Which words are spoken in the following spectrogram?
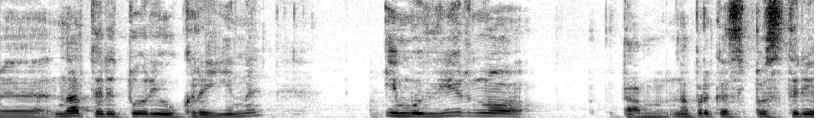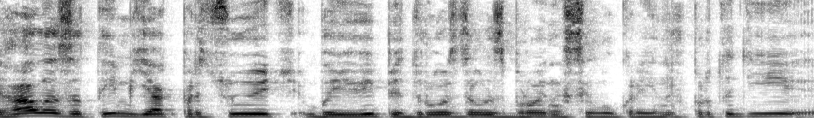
е, на території України. Імовірно, там, наприклад, спостерігали за тим, як працюють бойові підрозділи Збройних сил України в протидії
